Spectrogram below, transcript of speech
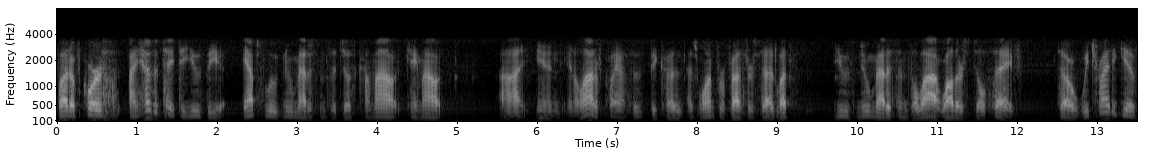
but of course, I hesitate to use the absolute new medicines that just come out came out uh, in in a lot of classes because, as one professor said, let's use new medicines a lot while they're still safe. So we try to give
